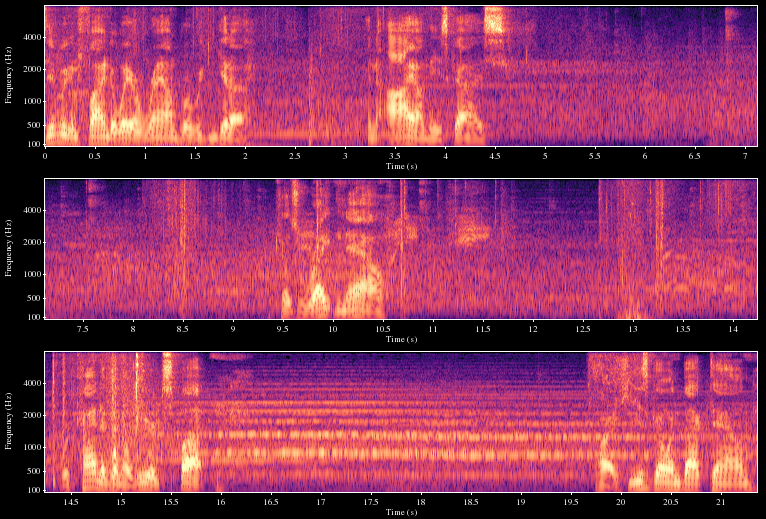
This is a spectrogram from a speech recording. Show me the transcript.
See if we can find a way around where we can get a an eye on these guys. Because right now we're kind of in a weird spot. Alright, he's going back down.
